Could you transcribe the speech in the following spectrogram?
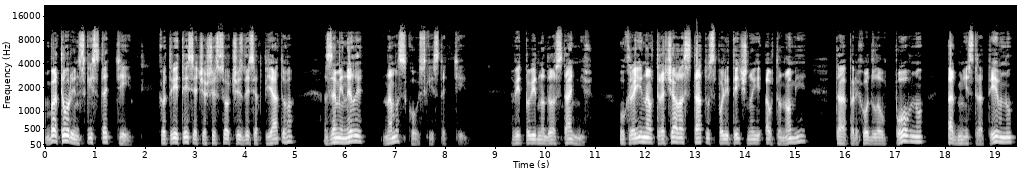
Батуринські статті, котрі 1665-го замінили на московські статті. Відповідно до останніх, Україна втрачала статус політичної автономії та переходила в повну адміністративну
